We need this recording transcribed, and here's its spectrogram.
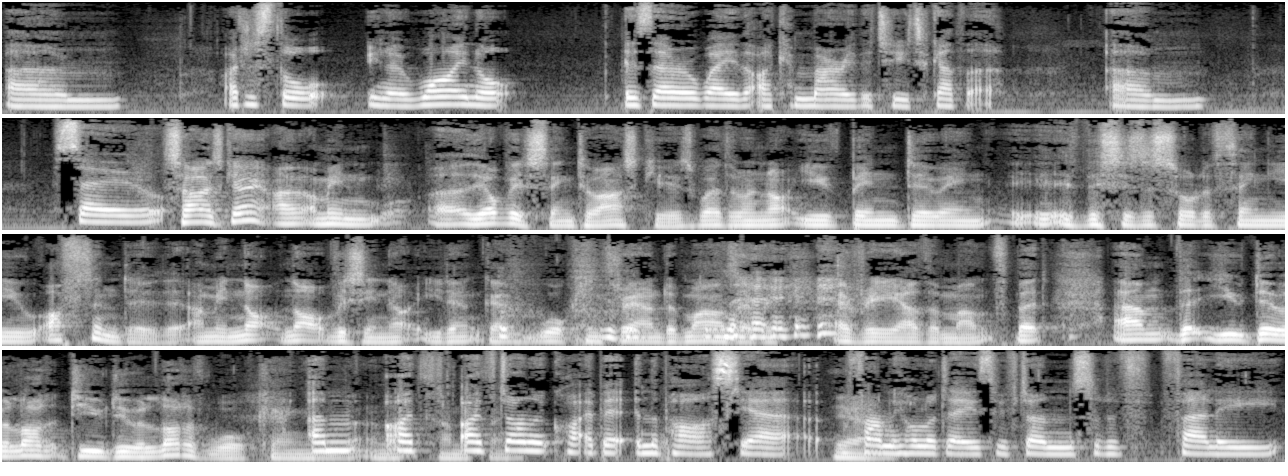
um, I just thought, you know, why not? Is there a way that I can marry the two together? Um, so So I was going. I, I mean, uh, the obvious thing to ask you is whether or not you've been doing. This is the sort of thing you often do. That I mean, not not obviously not. You don't go walking 300 miles every, every other month, but um, that you do a lot. Do you do a lot of walking? Um, and that I've kind of I've thing? done it quite a bit in the past. Yeah, Yeah. family holidays. We've done sort of fairly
